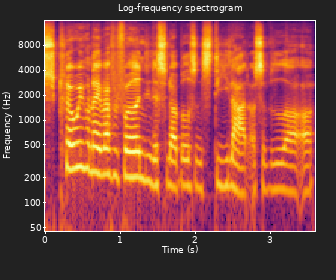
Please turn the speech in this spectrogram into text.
Chloe, hun har i hvert fald fået en lille snobbet sådan stilart og så videre, og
